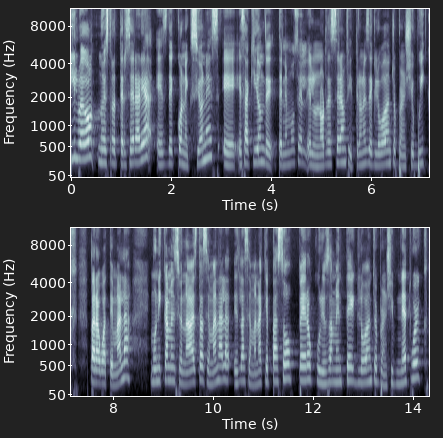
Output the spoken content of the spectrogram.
Y luego nuestra tercera área es de conexiones. Eh, es aquí donde tenemos el, honor de ser anfitriones de Global Entrepreneurship Week para Guatemala. Mónica mencionaba esta semana, es la semana que pasó, pero curiosamente Global Entrepreneurship Network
